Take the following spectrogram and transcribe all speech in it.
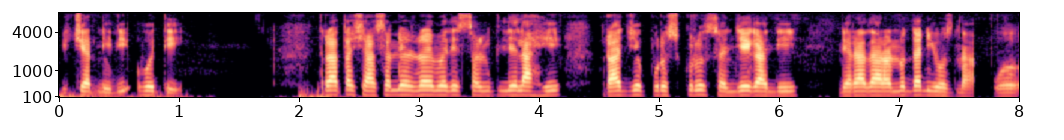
विचारनिधी होते. तर आता शासन निर्णयामध्ये सांगितलेलं आहे राज्य पुरस्कृत संजय गांधी निराधार अनुदान योजना व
